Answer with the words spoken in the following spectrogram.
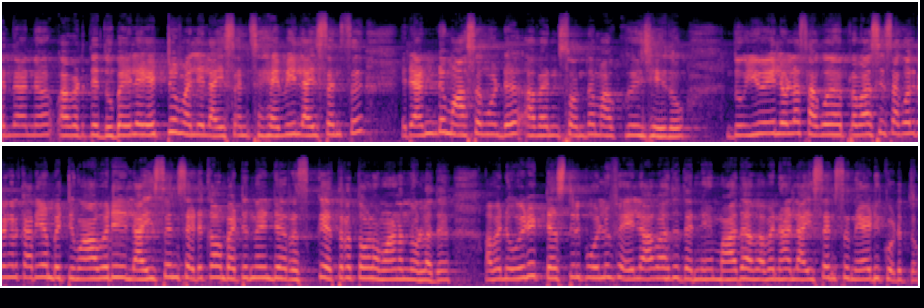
എന്താണ് അവിടുത്തെ ദുബൈയിലെ ഏറ്റവും വലിയ ലൈസൻസ് ഹെവി ലൈസൻസ് രണ്ട് മാസം കൊണ്ട് അവൻ സ്വന്തമാക്കുകയും ചെയ്തു. യു എയിലുള്ള സഹോ പ്രവാസി സഹോദരങ്ങൾക്ക് അറിയാൻ പറ്റും ആ ഒരു ലൈസൻസ് എടുക്കാൻ പറ്റുന്നതിന്റെ റിസ്ക് എത്രത്തോളമാണെന്നുള്ളത്. അവൻ ഒരു ടെസ്റ്റിൽ പോലും ഫെയിലാവാതെ തന്നെ മാതാവ് അവൻ ആ ലൈസൻസ് നേടിക്കൊടുത്തു.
